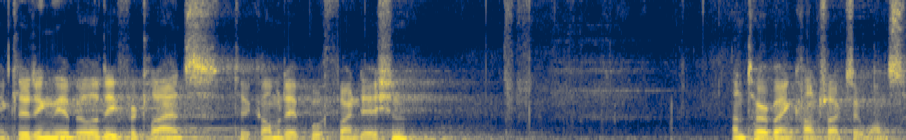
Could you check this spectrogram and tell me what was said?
including the ability for clients to accommodate both foundation and turbine contracts at once.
